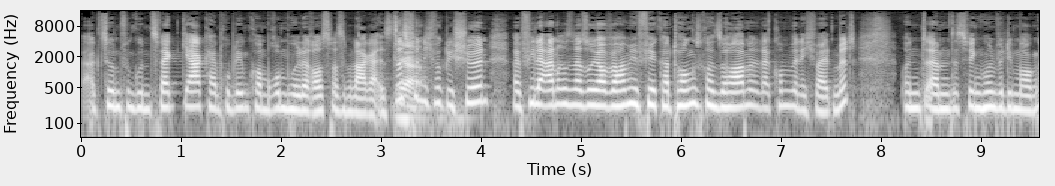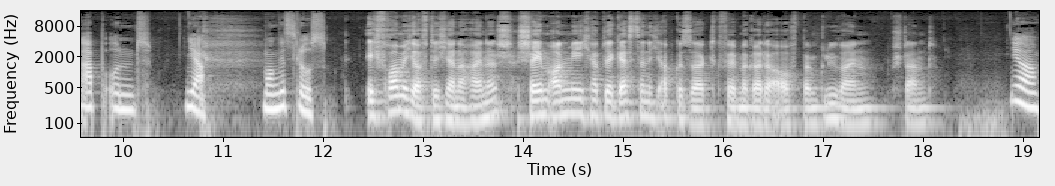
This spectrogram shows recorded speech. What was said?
Aktion für einen guten Zweck. Ja, kein Problem, komm rum, hol dir raus, was im Lager ist. Das ja. finde ich wirklich schön, weil viele andere sind da so, ja, wir haben hier vier Kartons, können sie haben, da kommen wir nicht weit mit. Und ähm, deswegen holen wir die morgen ab und ja, morgen geht's los. Ich freue mich auf dich, Jana Heinisch. Shame on me, ich habe dir gestern nicht abgesagt, fällt mir gerade auf, beim Glühweinstand. Ja.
